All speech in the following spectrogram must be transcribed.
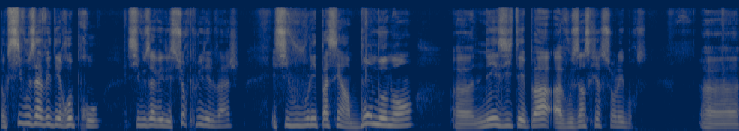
Donc si vous avez des repros, si vous avez des surplus d'élevage, et si vous voulez passer un bon moment, euh, n'hésitez pas à vous inscrire sur les bourses. Euh,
